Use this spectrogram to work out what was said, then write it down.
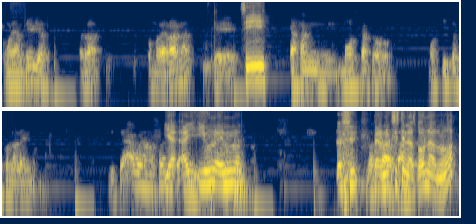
como de anfibios, ¿verdad? Como de ranas que Sí, cazan moscas o mosquitos con la lengua. Dice, ah, bueno, no soy. y, hay, y uno, en uno. Sí, No pero no existen tan- las donas, ¿no?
